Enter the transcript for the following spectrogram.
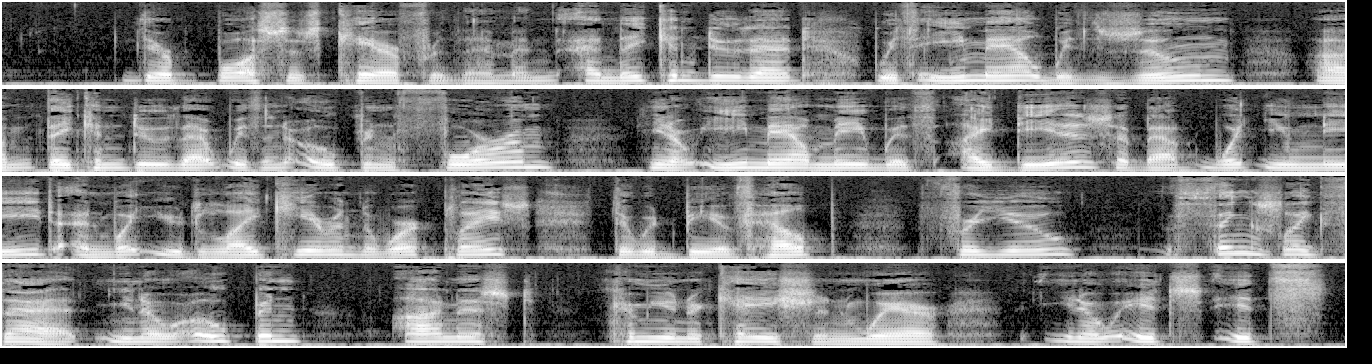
their bosses care for them, and, and they can do that with email, with Zoom. Um, they can do that with an open forum. You know, email me with ideas about what you need and what you'd like here in the workplace that would be of help for you. Things like that. You know, open, honest communication where, you know, it's it's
